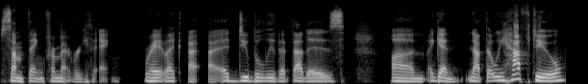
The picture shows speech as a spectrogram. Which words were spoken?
something from everything right? Like I, I do believe that that is, um, again, not that we have to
